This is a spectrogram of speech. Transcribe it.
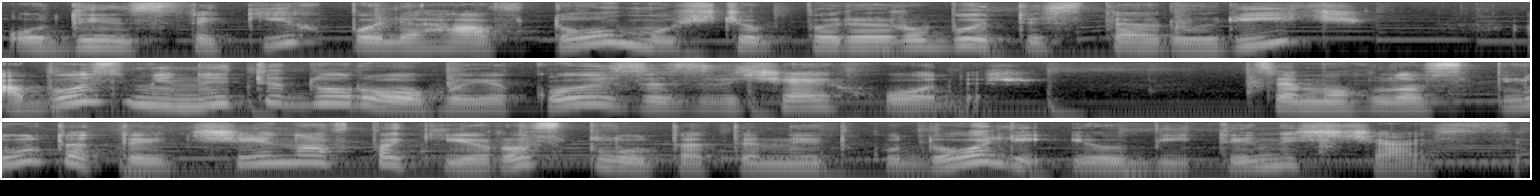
Один з таких полягав в тому, щоб переробити стару річ або змінити дорогу, якою зазвичай ходиш. Це могло сплутати чи навпаки розплутати нитку долі і обійти нещастя.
